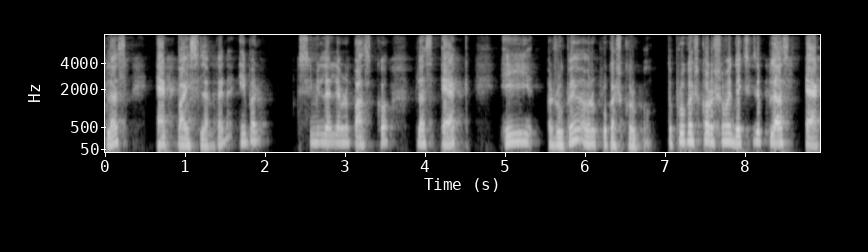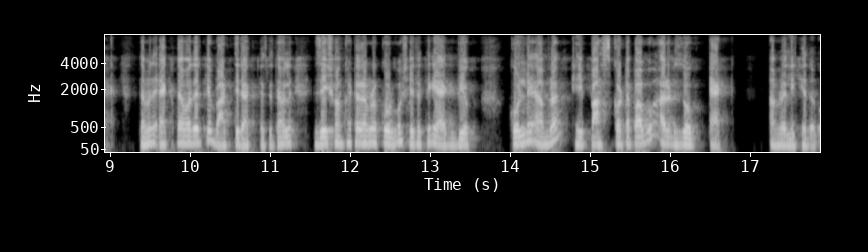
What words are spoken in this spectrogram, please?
প্লাস এক পাইছিলাম, তাই না? এবার সিমিলারলি আমরা পাঁচ ক প্লাস এক, এই রূপে আমরা প্রকাশ করব। তো প্রকাশ করার সময় দেখছি যে প্লাস এক, তার মানে একটা আমাদেরকে বাড়তি রাখতে হচ্ছে। তাহলে যে সংখ্যাটা আমরা করব, সেটা থেকে এক বিয়োগ করলে আমরা এই পাঁচ কটা পাবো আর যোগ এক। আমরা লিখে দেব।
